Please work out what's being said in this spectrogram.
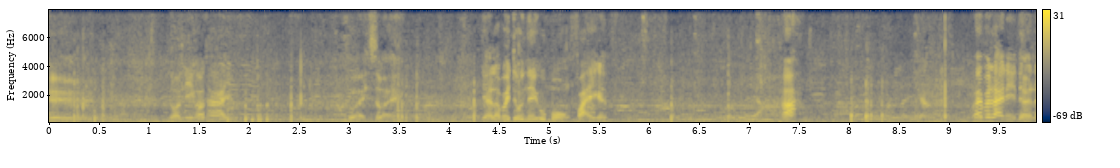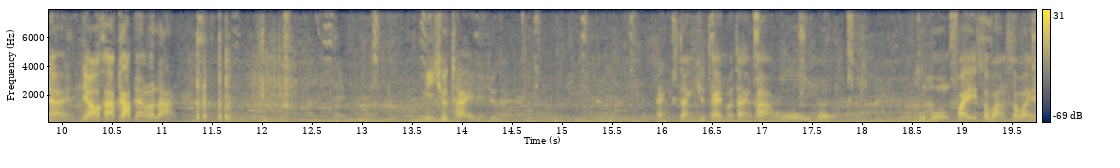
เออตอนนี้เขาท่าอยู่สวยสวยเดี๋ยวเราไปดูในอุโมงค์ไฟกันฮะไม่เป็นไรนี่เดินได้ เดี๋ยวขากลับนั่งรถราง มีชุดไทยชุดไทยแต่งแต่งชุดไทยมาถ่ายภาพโอ้อุโมงค์อุโมงค์ไฟสว่างสวัย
